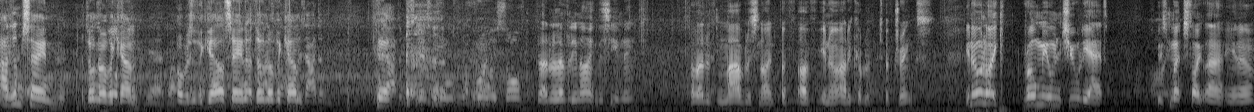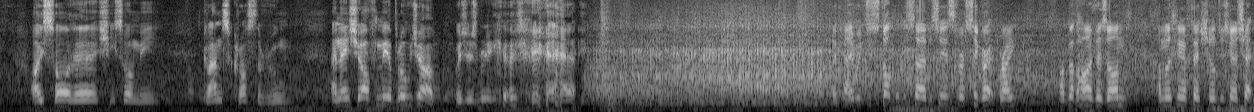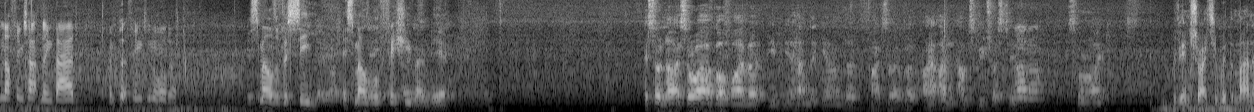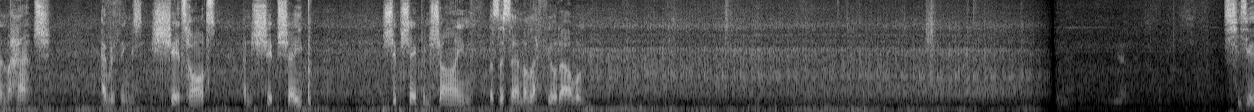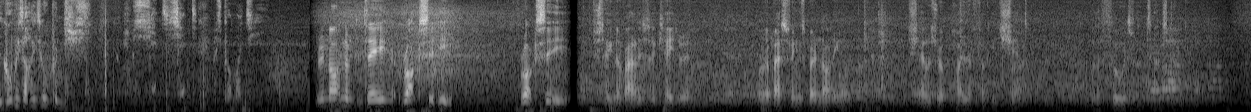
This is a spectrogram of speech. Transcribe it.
Adam saying, I don't know if I can? Or was it the girl saying, I don't know if I can? Yeah. I've had a lovely night this evening. I've had a marvellous night. I've, I've you know, had a couple of, of drinks. You know, like Romeo and Juliet. It was much like that, you know. I saw her, she saw me, glance across the room, and then she offered me a blowjob, which was really good. Okay, we've just stopped at the services for a cigarette break. I've got the high vis on. I'm looking official, just going to check nothing's happening bad and put things in order. It smells of the sea. It smells all fishy round here. It's all, no, it's all right. I've got a fiver. You, you hand it, you hand the fax over. I, I'm, I'm to be trusted. No, no. It's all right. We've interacted with the man in the hatch. Everything's shit hot and ship shape. Ship shape and shine, as they say on the Left Field album. She's got his eyes open. Oh shit, shit. He's got my tea. We're in Nottingham today, Rock City. Rock City. Just taking advantage of the catering. One of the best things about Nottingham. Shells are a pile of fucking shit. But the food's fantastic.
